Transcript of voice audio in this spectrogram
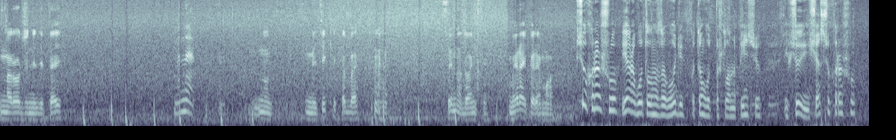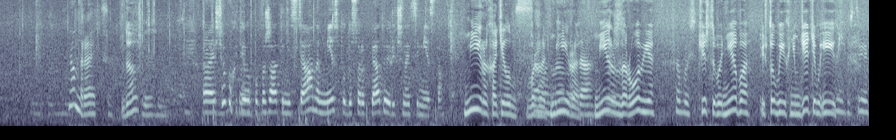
Народження дітей. Мене. Ну, не тільки тебе, сина, доньки. Мира й перемоги. Все хорошо. Я работала на заводе, потом вот пошла на пенсию. И все, и сейчас все хорошо. Нам нравится. Да. Е, Що ви хотіли побажати містянам місту до 45-ї річниці міста? Мира хотела бы вважать. главное, Мира. да. Мир, здоровья, Чтобы чистого неба. И чтобы их детям, и, их, быстрее и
